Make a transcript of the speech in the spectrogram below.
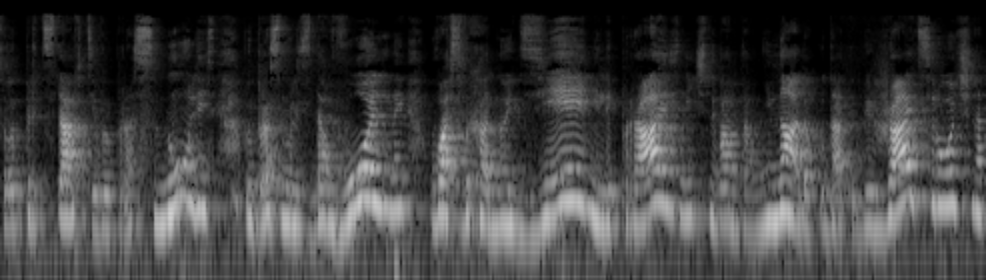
что вот представьте, вы проснулись, вы проснулись довольны, у вас выходной день или праздничный, вам там не надо куда-то бежать срочно,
